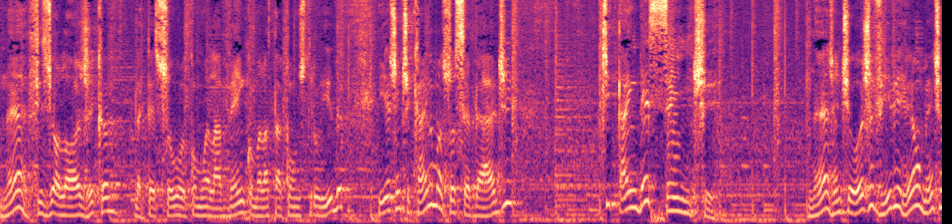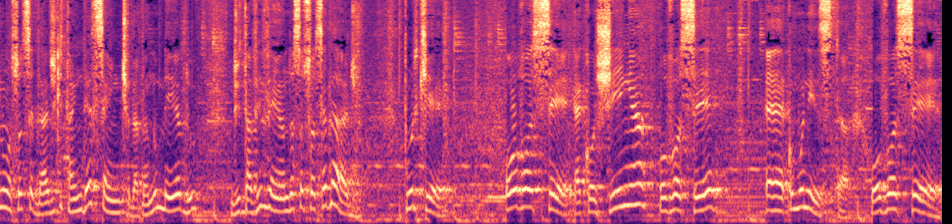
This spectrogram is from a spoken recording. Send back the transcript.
né, fisiológica da pessoa, como ela vem, como ela está construída, e a gente cai numa sociedade que está indecente. Né? A gente hoje vive realmente numa sociedade que está indecente, está dando medo de estar tá vivendo essa sociedade. Por quê? Ou você é coxinha, ou você é comunista. Ou você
